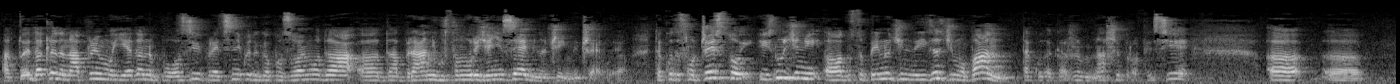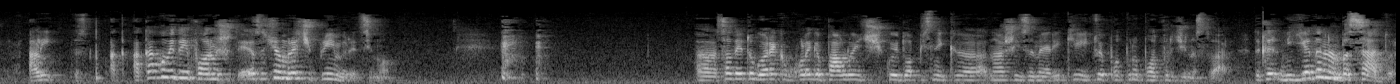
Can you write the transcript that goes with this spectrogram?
A to je dakle da napravimo jedan poziv predsedniku da ga pozovemo da, da brani ustavno uređenje zemlje na čim čelu. Ja. Tako da smo često iznuđeni, odnosno prinuđeni da izađemo van, tako da kažem, naše profesije. A, a, ali, a, a kako vi da informišete? Ja sad ću vam reći primjer, recimo. Sada je to go rekao kolega Pavlović, koji je dopisnik naš iz Amerike i to je potpuno potvrđena stvar. Dakle, ni jedan ambasador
